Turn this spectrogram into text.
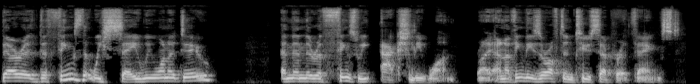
there are the things that we say we want to do, and then there are the things we actually want, right? And I think these are often two separate things.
